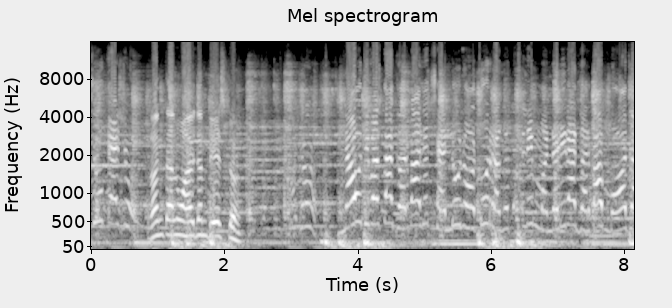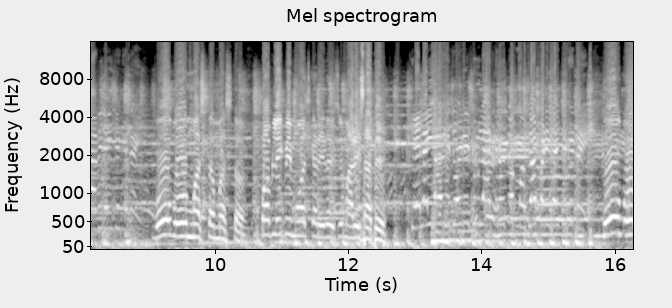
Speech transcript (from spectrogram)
શું કહેશો? રંગતાલનું આયોજન બેસ્ટ. નવ દિવસના ગરબા જે છેલ્લું નોરતું રંગતાલની મંડળીના ગરબા મોજ આવી રહી છે કે નહીં? બહુ બહુ મસ્ત મસ્ત. પબ્લિક બી મોજ કરી રહી છે મારી સાથે. ખેલૈયાઓને જોઈને શું લાગે છે? મજા પડી રહી છે કે નહીં? બહુ બહુ.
